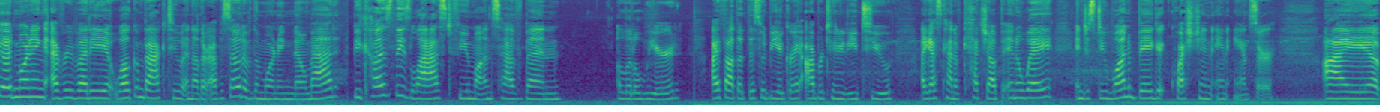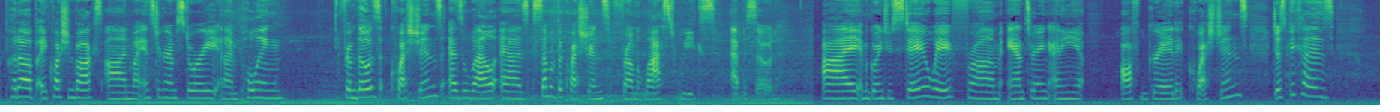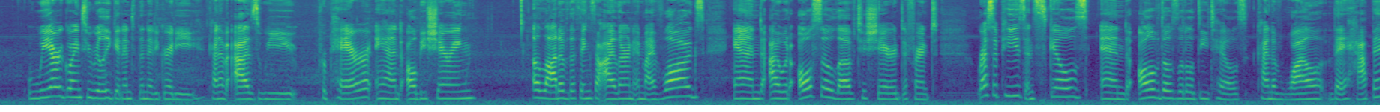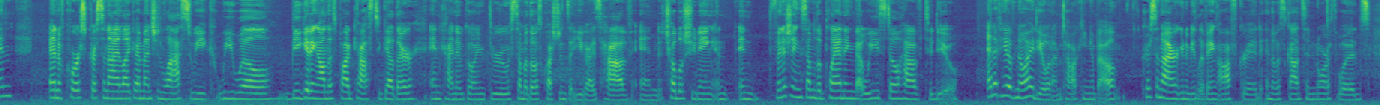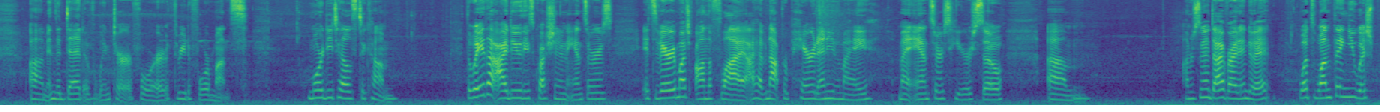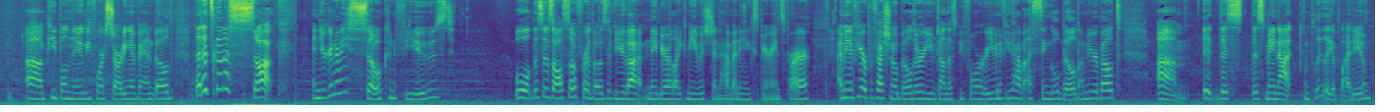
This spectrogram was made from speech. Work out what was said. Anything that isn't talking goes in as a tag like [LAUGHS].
Good morning, everybody. Welcome back to another episode of The Morning Nomad. Because these last few months have been a little weird, I thought that this would be a great opportunity to, I guess, kind of catch up in a way and just do one big question and answer. I put up a question box on my Instagram story and I'm pulling from those questions as well as some of the questions from last week's episode. I am going to stay away from answering any off grid questions just because we are going to really get into the nitty gritty kind of as we prepare, and I'll be sharing a lot of the things that I learn in my vlogs, and I would also love to share different recipes and skills and all of those little details kind of while they happen and of course, Chris and I, like I mentioned last week, we will be getting on this podcast together and kind of going through some of those questions that you guys have and troubleshooting and, and finishing some of the planning that we still have to do. And if you have no idea what I'm talking about, Chris and I are going to be living off grid in the Wisconsin Northwoods um, in the dead of winter for three to four months. More details to come. The way that I do these question and answers, it's very much on the fly. I have not prepared any of my my answers here. So um, I'm just going to dive right into it. What's one thing you wish uh, people knew before starting a van build? That it's going to suck. And you're going to be so confused. Well, this is also for those of you that maybe are like me, which didn't have any experience prior. I mean, if you're a professional builder, you've done this before, or even if you have a single build under your belt, um, it, this this may not completely apply to you.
